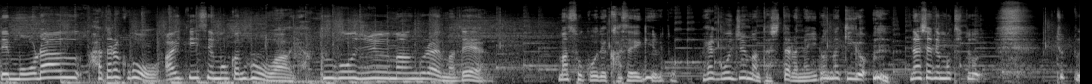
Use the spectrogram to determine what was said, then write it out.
でもらう働く方 IT 専門家の方は150万ぐらいまでまあそこで稼げると150万足したらねいろんな企業 何社でもきっとちょっと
